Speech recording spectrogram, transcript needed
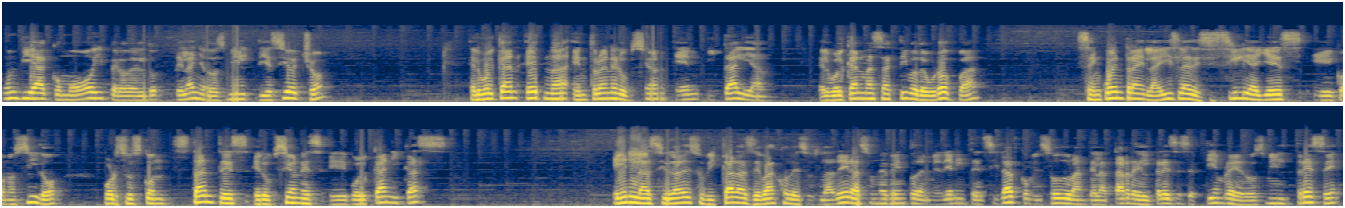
un día como hoy, pero del, año 2018, el volcán Etna entró en erupción en Italia. El volcán más activo de Europa se encuentra en la isla de Sicilia y es eh, conocido por sus constantes erupciones eh, volcánicas en las ciudades ubicadas debajo de sus laderas. Un evento de mediana intensidad comenzó durante la tarde del 13 de septiembre de 2013,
